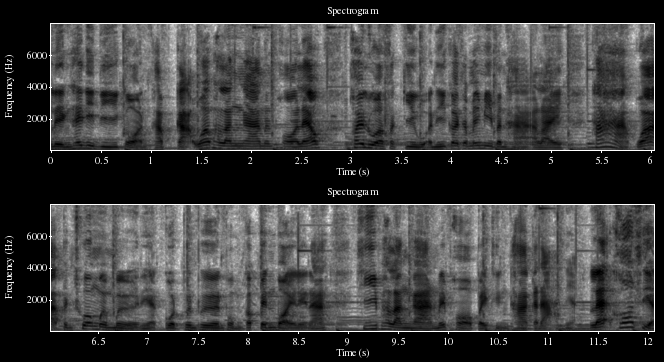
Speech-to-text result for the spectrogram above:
เล็งให้ดีๆ ก่อนครับ กะว่าพลังงานมันพอแล้วค่อยรัวสกิล อันนี้ก็จะไม่มีปัญหาอะไร ถ้าหากว่าเป็นช่วงเมื่อๆเนี่ย กดเพลินๆ ผมก็เป็นบ่อยเลยนะ ที่พลังงานไม่พอไปถึงท่ากระดาษเนี่ย และข้อเสีย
